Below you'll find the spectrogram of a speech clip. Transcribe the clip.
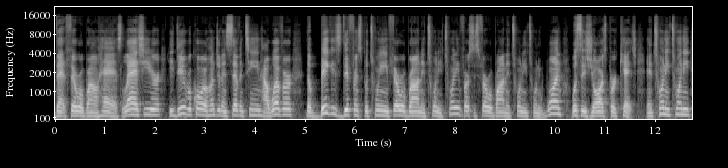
that Pharaoh Brown has. Last year, he did record 117. However, the biggest difference between Pharaoh Brown in 2020 versus Pharaoh Brown in 2021 was his yards per catch. In 2020,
